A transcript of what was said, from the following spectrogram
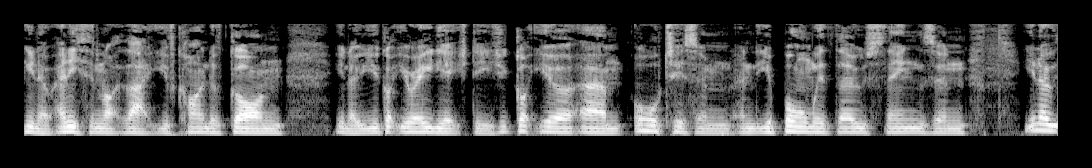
you know anything like that. You've kind of gone, you know, you've got your ADHDs, you've got your um, autism, and you're born with those things. And you know,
